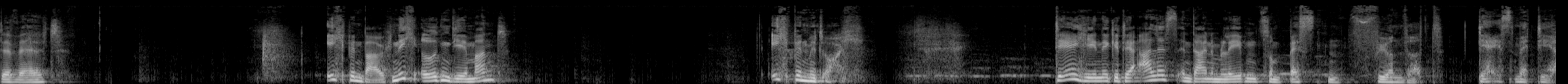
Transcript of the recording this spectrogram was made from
der Welt. Ich bin bei euch, nicht irgendjemand. Ich bin mit euch. Derjenige, der alles in deinem Leben zum Besten führen wird, der ist mit dir.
